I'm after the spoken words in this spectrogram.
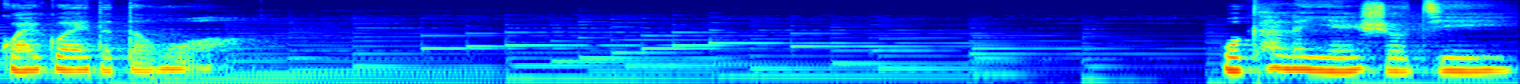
乖乖的等我。我看了一眼手机，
